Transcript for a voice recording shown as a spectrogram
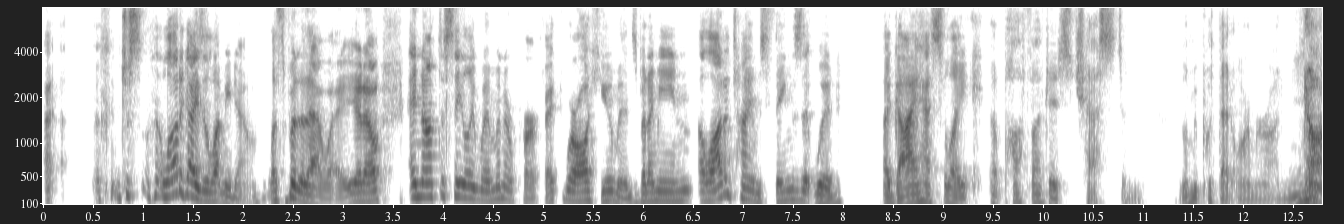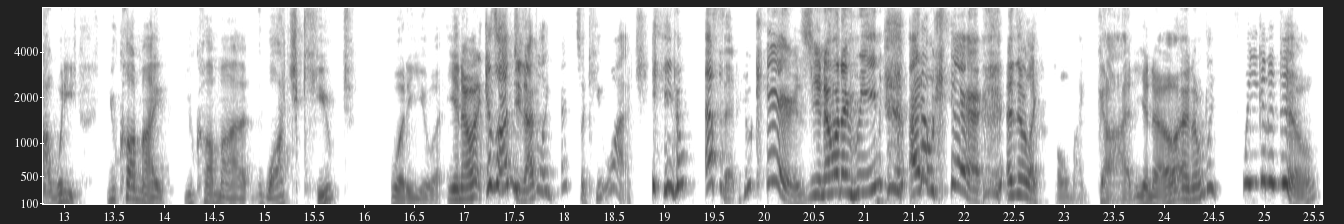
Uh, just a lot of guys that let me down. Let's put it that way, you know. And not to say like women are perfect. We're all humans, but I mean, a lot of times things that would a guy has to like uh, puff out his chest and let me put that armor on. Nah, what do you you call my you call my watch cute? What are you you know because i did i'm like that's a cute watch. You know F it. Who cares? You know what i mean? I don't care. And they're like oh my god you know? And i'm like what are you gonna do?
